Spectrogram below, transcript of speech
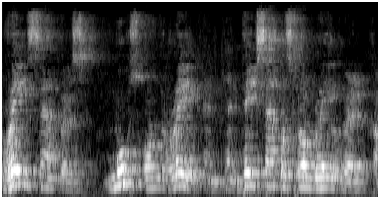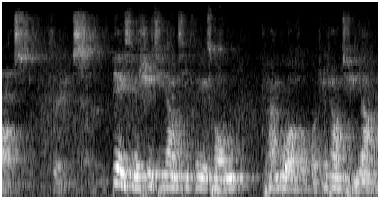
Rail samplers moves on the rail and can take samples from railway cars, trains. 便携式取样器可以从船舶和火车上取样，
